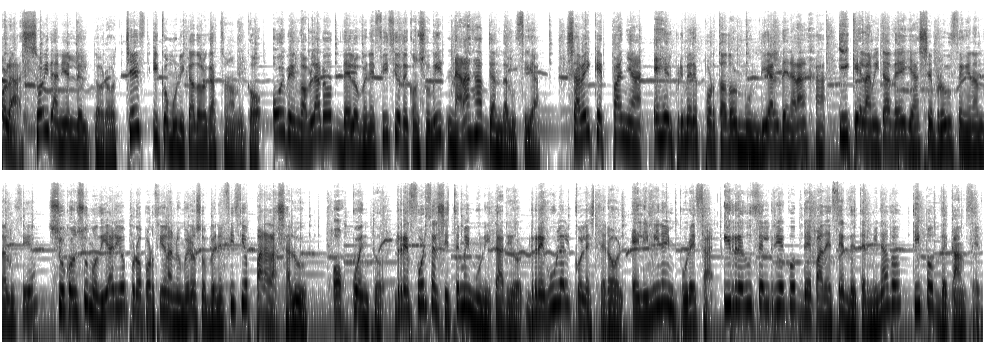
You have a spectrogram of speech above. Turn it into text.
Hola, soy Daniel del Toro, chef y comunicador gastronómico. Hoy vengo a hablaros de los beneficios de consumir naranjas de Andalucía. ¿Sabéis que España es el primer exportador mundial de naranjas y que la mitad de ellas se producen en Andalucía? Su consumo diario proporciona numerosos beneficios para la salud. Os cuento, refuerza el sistema inmunitario, regula el colesterol, elimina impurezas y reduce el riesgo de padecer determinados tipos de cáncer,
